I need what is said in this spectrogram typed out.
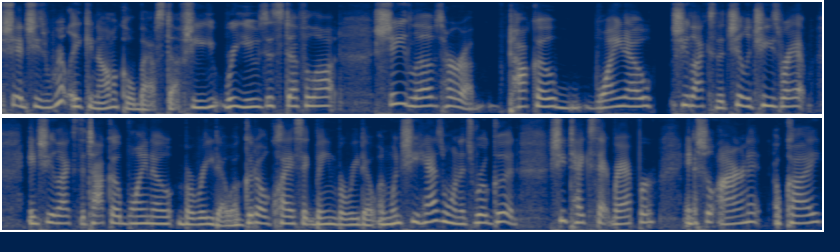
she, and she's real economical about stuff. She reuses stuff a lot. She loves her a taco bueno. She likes the chili cheese wrap, and she likes the taco bueno burrito, a good old classic bean burrito. And when she has one, it's real good. She takes that wrapper and she'll iron it, okay,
